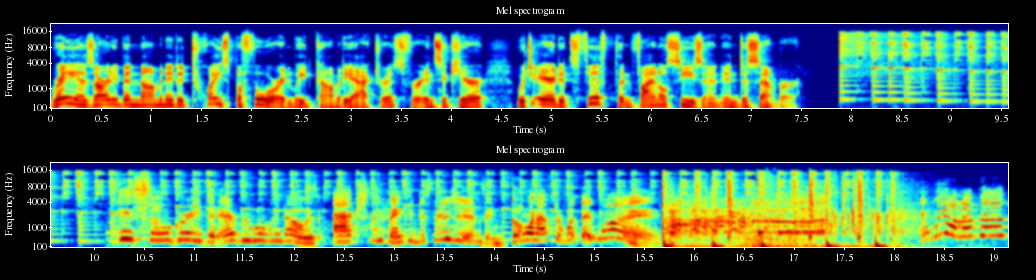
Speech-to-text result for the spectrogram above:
Rae has already been nominated twice before in Lead Comedy Actress for Insecure, which aired its fifth and final season in December. It's so great that everyone we know is actually making decisions and going after what they want. and we on that path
